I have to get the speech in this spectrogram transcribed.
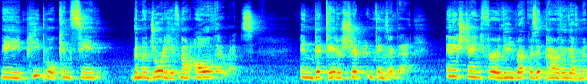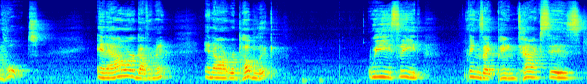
the people concede the majority, if not all, of their rights. In dictatorship and things like that in exchange for the requisite power the government holds. In our government, in our republic, we see things like paying taxes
